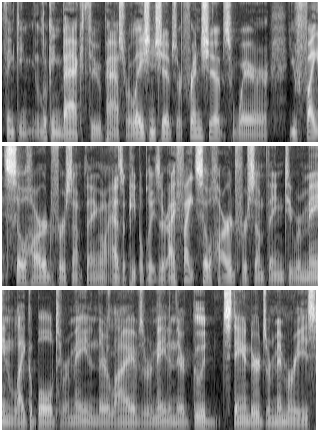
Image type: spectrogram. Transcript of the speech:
thinking, looking back through past relationships or friendships where you fight so hard for something. Well, as a people pleaser, I fight so hard for something to remain likable, to remain in their lives, or remain in their good standards or memories,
